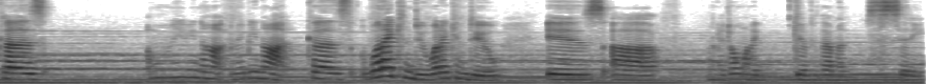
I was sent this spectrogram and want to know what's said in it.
Because, oh, maybe not, maybe not. Because what I can do, what I can do is, uh, I don't want to give them a city.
